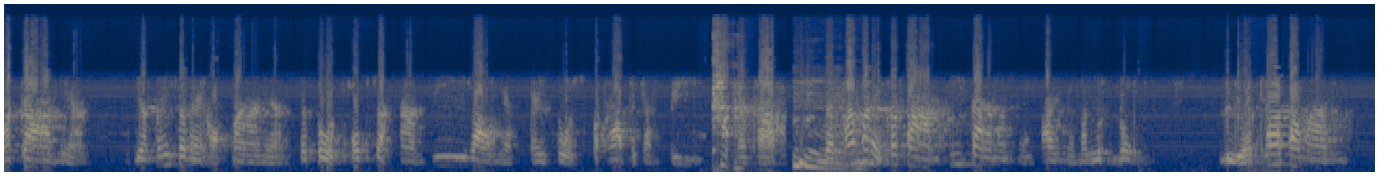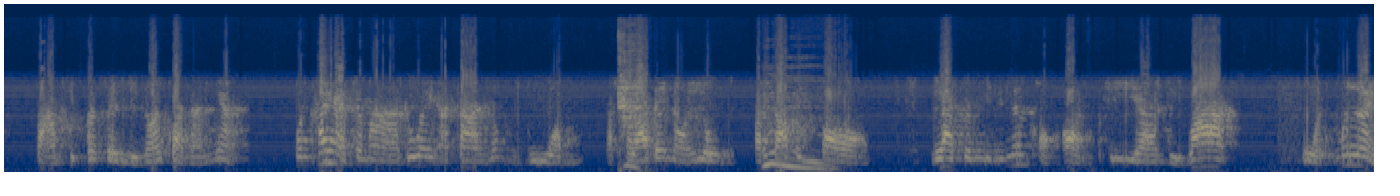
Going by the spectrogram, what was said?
อาการเนี่ย ยังไม่แสดงออกมาเนี่ยจะตรวจพบจากการที่เราเนี่ยไปตรวจสุขภาพประจำปีค่ะนะครับอืมแต่ถ้าเมื่อไหร่ก็ตามที่การทำงานของไตเนี่ยมันลดลง เหลือแค่ประมาณ30เปอร์เซ็นหรือน้อยกว่านั้นเนี่ยคนไข้อาจจะมาด้วยอาการเรื่องของบวมปัสสาวะได้น้อยลงปัสสาวะเป็นฟองหรืออาจจะมีในเรื่องของอ่อนเพลียหรือว่าปวดเมื่อย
